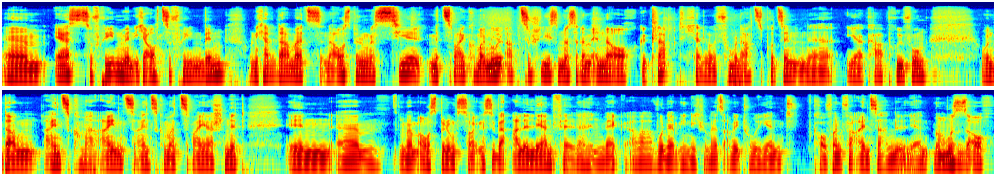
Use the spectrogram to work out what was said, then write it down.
ähm, er ist zufrieden, wenn ich auch zufrieden bin. Und ich hatte damals in der Ausbildung das Ziel, mit 2,0 abzuschließen und das hat am Ende auch geklappt. Ich hatte 85 Prozent in der IHK-Prüfung und dann 1,1, 1,2er Schnitt in, ähm, in meinem Ausbildungszeugnis über alle Lernfelder hinweg, aber wundert mich nicht, wenn man als Abiturient Kaufmann für Einzelhandel lernt. Man muss es auch,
